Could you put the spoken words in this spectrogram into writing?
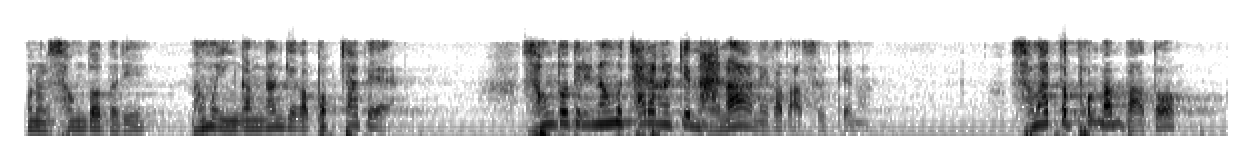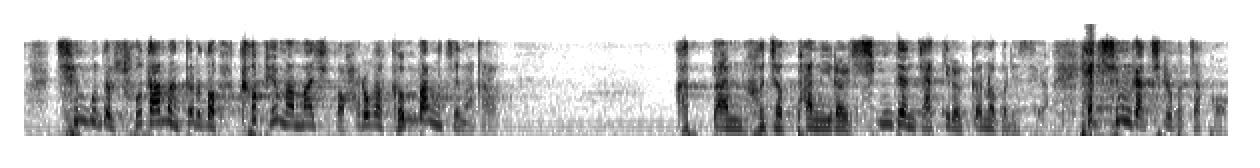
오늘 성도들이 너무 인간관계가 복잡해. 성도들이 너무 자랑할 게 많아, 내가 봤을 때는. 스마트폰만 봐도 친구들 수다만 떨어도 커피만 마셔도 하루가 금방 지나가. 그딴 허접한 일을 신변 잡기를 끊어버렸어요. 핵심 가치를 붙잡고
